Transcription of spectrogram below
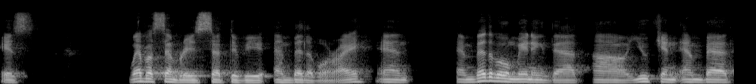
is WebAssembly is said to be embeddable, right? And embeddable meaning that uh, you can embed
